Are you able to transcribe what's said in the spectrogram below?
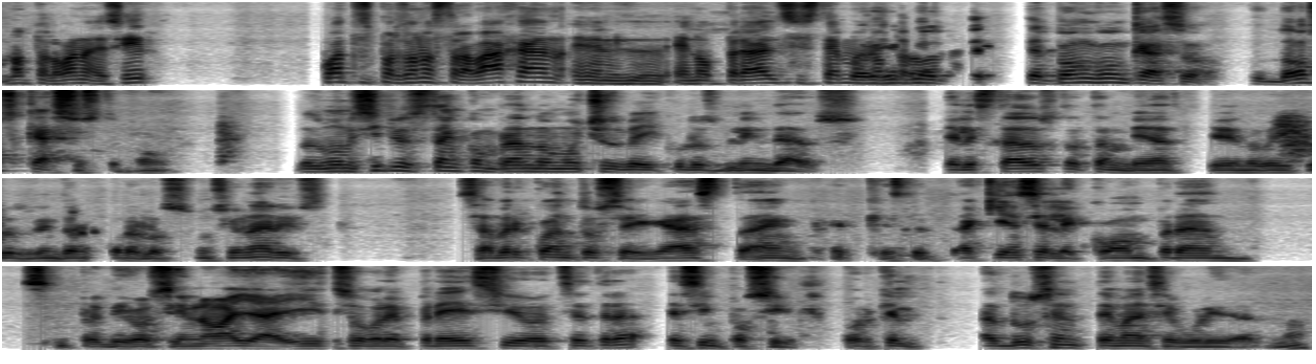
no te lo van a decir. ¿Cuántas personas trabajan en, operar el sistema? Por ejemplo, te, pongo un caso, dos casos te pongo. Los municipios están comprando muchos vehículos blindados. El Estado está también adquiriendo vehículos blindados para los funcionarios. Saber cuánto se gastan, a quién se le compran, pues digo, si no hay ahí sobreprecio, etcétera, es imposible, porque aducen tema de seguridad, ¿no?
